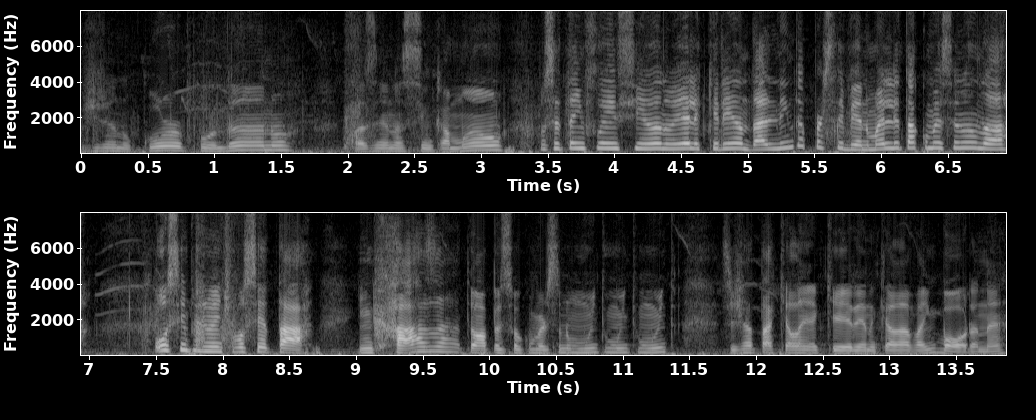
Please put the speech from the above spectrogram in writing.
girando o corpo, andando, fazendo assim com a mão. Você está influenciando ele a querer andar, ele nem está percebendo, mas ele está começando a andar. Ou simplesmente você está em casa, tem uma pessoa conversando muito, muito, muito, você já está aquela, querendo que ela vá embora, né?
